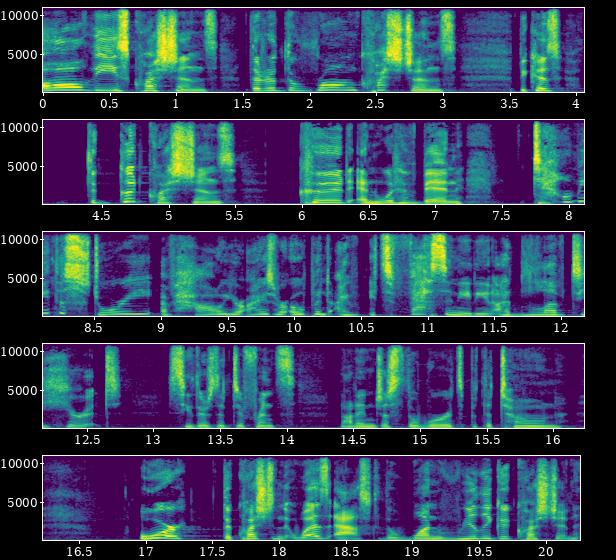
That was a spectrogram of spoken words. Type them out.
All these questions that are the wrong questions because the good questions could and would have been tell me the story of how your eyes were opened. I, it's fascinating. I'd love to hear it. See, there's a difference, not in just the words, but the tone. Or the question that was asked, the one really good question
